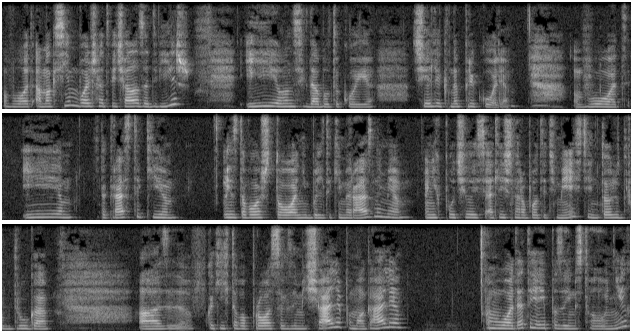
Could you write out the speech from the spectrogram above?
Вот. А Максим больше отвечал за движ, и он всегда был такой челик на приколе. Вот. И как раз-таки из-за того, что они были такими разными, у них получилось отлично работать вместе, они тоже друг друга а, в каких-то вопросах замещали, помогали. Вот, это я и позаимствовала у них.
